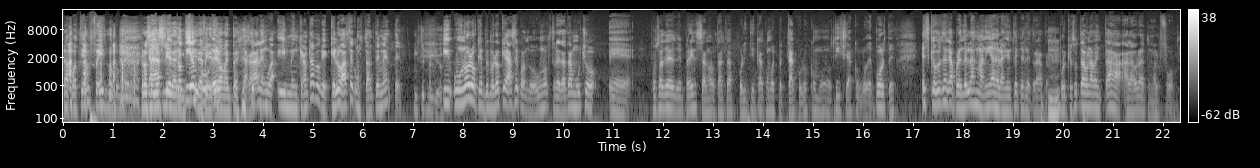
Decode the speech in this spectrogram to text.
la posteé en Facebook. Cierto Slytherin, sí, él definitivamente. Saca la lengua. Y me encanta porque que lo hace constantemente. Un tip nervioso. Y uno lo que primero que hace cuando uno retrata mucho eh, cosas de, de prensa, ¿no? Tanto política como espectáculos, como noticias, como deporte, es que uno tiene que aprender las manías de la gente que retrata, porque eso te da una ventaja a la hora de tomar fotos.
